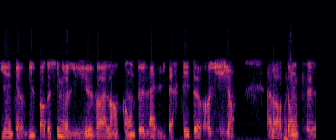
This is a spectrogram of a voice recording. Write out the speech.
qui interdit le port de signes religieux va à l'encontre de la liberté de religion. Alors donc, euh,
